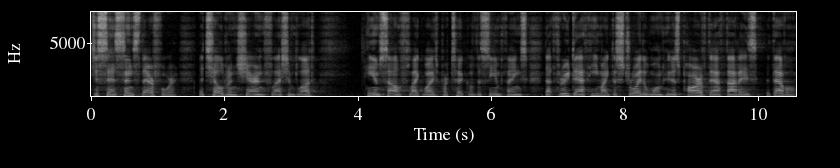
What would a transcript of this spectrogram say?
Just says, Since therefore the children share in flesh and blood, he himself likewise partook of the same things, that through death he might destroy the one who has power of death, that is, the devil.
